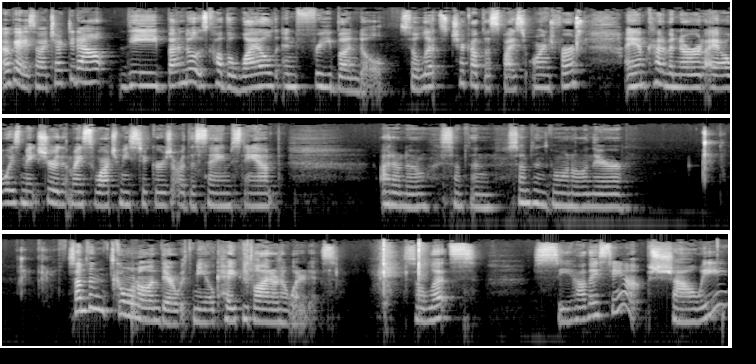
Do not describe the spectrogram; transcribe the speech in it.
Okay, so I checked it out. The bundle is called the Wild and Free Bundle. So let's check out the spiced orange first. I am kind of a nerd. I always make sure that my Swatch Me stickers are the same stamp. I don't know, something, something's going on there. Something's going on there with me, okay, people? I don't know what it is. So let's see how they stamp, shall we?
